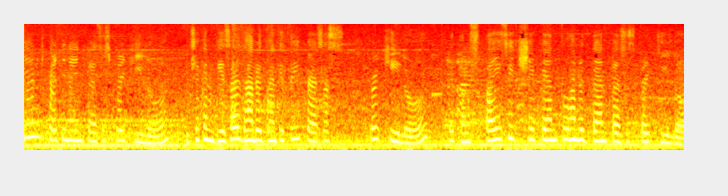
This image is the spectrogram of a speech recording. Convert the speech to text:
349 pesos per kilo. Chicken gizzard, 123 pesos per kilo. Itong spicy chicken, 210 pesos per kilo.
